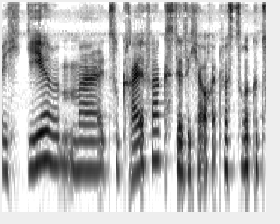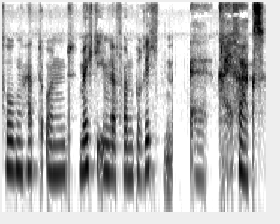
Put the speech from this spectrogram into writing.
Ich gehe mal zu Greifax, der sich ja auch etwas zurückgezogen hat und möchte ihm davon berichten. Äh, Greifax.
